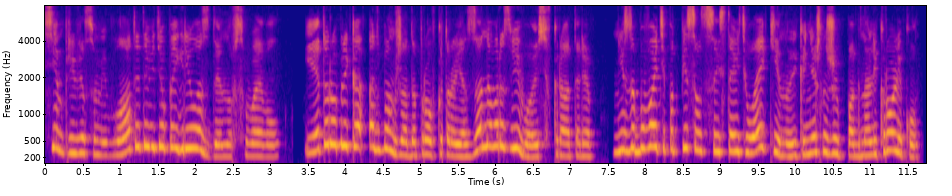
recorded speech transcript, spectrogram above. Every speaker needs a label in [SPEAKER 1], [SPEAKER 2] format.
[SPEAKER 1] Всем привет, с вами Влад, это видео по игре Last Den of Survival. И это рубрика «От бомжа до проф», в которой я заново развиваюсь в кратере. Не забывайте подписываться и ставить лайки, ну и конечно же погнали к ролику.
